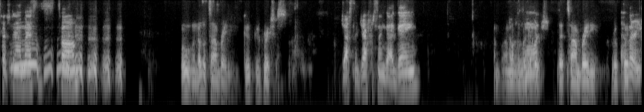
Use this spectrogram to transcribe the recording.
touchdown masters, Tom. Ooh, another Tom Brady. Good, good gracious. Justin Jefferson got game. I'm, I'm going to look at that, that Tom Brady real quick. Larry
